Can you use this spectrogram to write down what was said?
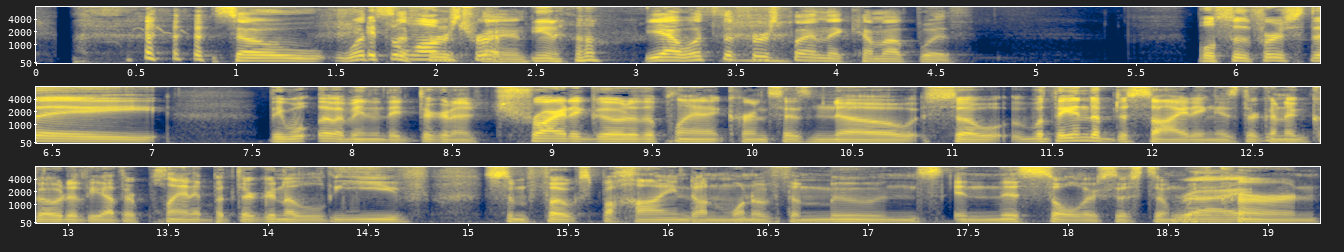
so what's it's the first trip, plan? you know. Yeah, what's the first plan they come up with? Well, so the first they they will. I mean, they, they're going to try to go to the planet. Kern says no. So what they end up deciding is they're going to go to the other planet, but they're going to leave some folks behind on one of the moons in this solar system with Right. Kern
